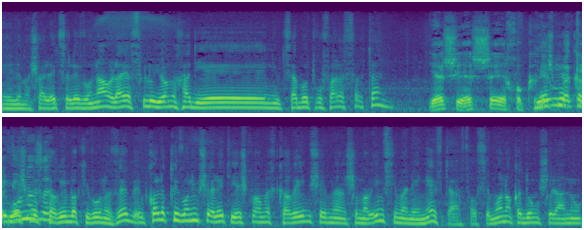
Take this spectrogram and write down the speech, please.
למשל עץ הלבונה, אולי אפילו יום אחד יהיה, נמצא בו תרופה לסרטן. יש, יש חוקרים יש בכיוון יש הזה? יש מחקרים בכיוון הזה. בכל הכיוונים שהעליתי יש כבר מחקרים שמראים סימני נפט. האפרסמון הקדום שלנו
